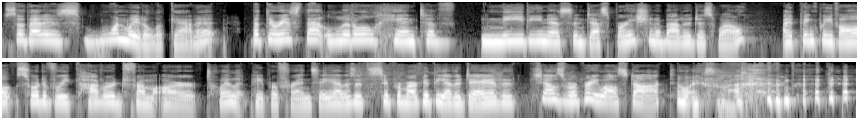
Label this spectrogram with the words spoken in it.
So that is one way to look at it. But there is that little hint of neediness and desperation about it as well. I think we've all sort of recovered from our toilet paper frenzy. I was at the supermarket the other day and the shelves were pretty well stocked. Oh, excellent. but,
